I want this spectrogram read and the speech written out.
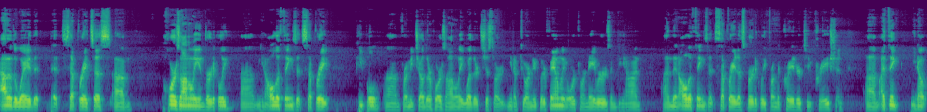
out of the way that that separates us um, horizontally and vertically. Um, you know, all the things that separate people um, from each other horizontally, whether it's just our you know to our nuclear family or to our neighbors and beyond, and then all the things that separate us vertically from the creator to creation. Um, I think you know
